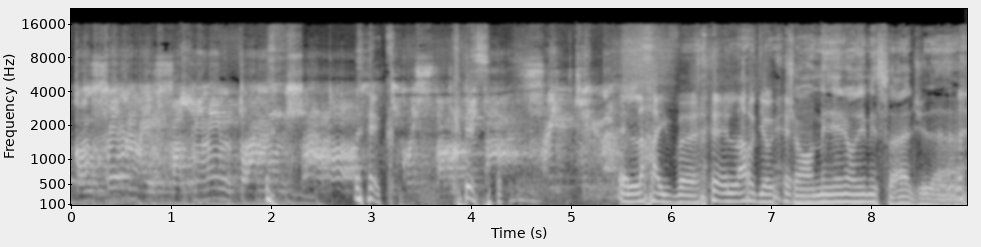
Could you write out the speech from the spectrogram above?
conferma il fallimento annunciato. ecco, questo è live, è l'audio che... C'è un mediano dei messaggi da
